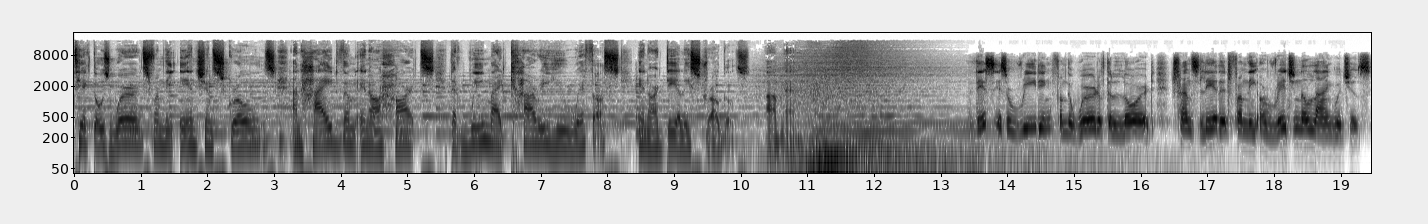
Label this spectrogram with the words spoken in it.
take those words from the ancient scrolls and hide them in our hearts that we might carry you with us in our daily struggles. Amen. This is a reading from the Word of the Lord, translated from the original languages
